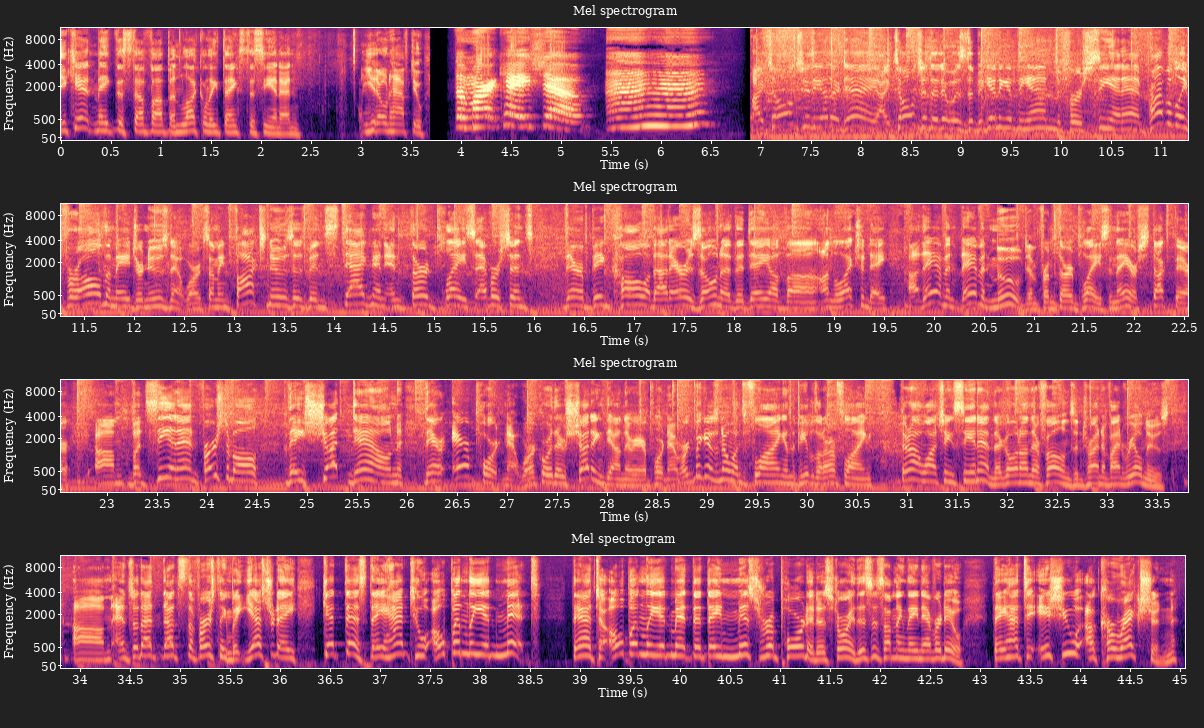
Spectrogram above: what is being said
You can't make this stuff up. And luckily, thanks to CNN, you don't have to. The Mark K Show. Mm-hmm. I told you the other day, I told you that it was the beginning of the end for CNN, probably for all the major news networks. I mean, Fox News has been stagnant in third place ever since their big call about Arizona the day of uh, on election day. Uh, they haven't they haven't moved them from third place, and they are stuck there. Um, but CNN, first of all, they shut down their airport network, or they're shutting down their airport network because no one's flying, and the people that are flying, they're not watching CNN. They're going on their phones and trying to find real news. Um, and so that that's the first thing. But yesterday, get this, they had to openly admit. They had to openly admit that they misreported a story. This is something they never do. They had to issue a correction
